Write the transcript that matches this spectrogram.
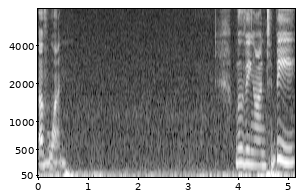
of 1. Moving on to B,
